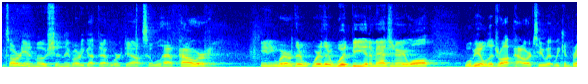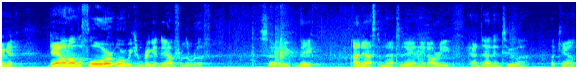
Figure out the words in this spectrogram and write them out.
it's already in motion. They've already got that worked out. So we'll have power anywhere there, where there would be an imaginary wall, we'll be able to drop power to it. We can bring it down on the floor or we can bring it down from the roof. So they, they I'd asked them that today and they'd already had that into uh, account.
